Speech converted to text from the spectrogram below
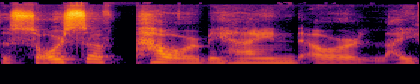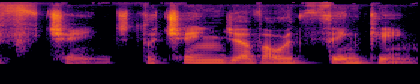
the source of power behind our life change, the change of our thinking,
